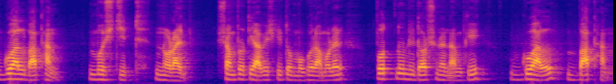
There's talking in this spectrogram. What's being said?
গোয়ালবাথান, মসজিদ নড়াইল। সম্প্রতি আবিষ্কৃত মোঘল আমলের প্রত্ন নিদর্শনের নাম কি? গোয়াল বাথান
